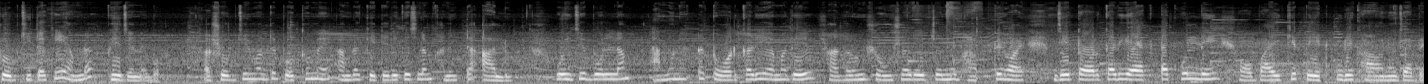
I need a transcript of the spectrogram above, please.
সবজিটাকেই আমরা ভেজে নেব। আর সবজির মধ্যে প্রথমে আমরা কেটে রেখেছিলাম খানিকটা আলু। ওই যে বললাম, এমন একটা তরকারি আমাদের সাধারণ সংসারের জন্য ভাবতে হয় যে তরকারি একটা করলেই সবাইকে পেট পুড়ে খাওয়ানো যাবে।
